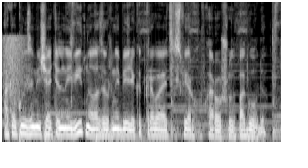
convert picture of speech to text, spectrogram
А какой замечательный вид на Лазурный берег открывается сверху в хорошую погоду –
